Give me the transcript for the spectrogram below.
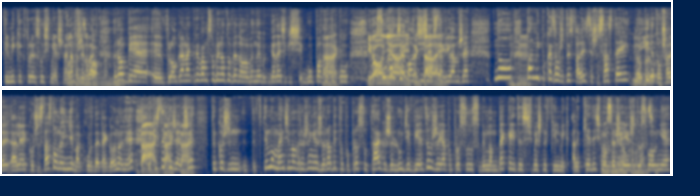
filmiki, które są śmieszne. Content na przykład zabawny, mhm. robię y, vloga, nagrywam sobie, no to wiadomo, będę gadać jakieś głupoty Tak. typu, Ironia no słuchajcie, i o tak dzisiaj dalej. wstawiłam, że no, pan mi pokazał, że to jest w alejce 16, no, No był- idę tą szale, alejką 16, no i nie ma kurde tego, no nie? Tak, Jakieś takie tak, rzeczy. tak. Tylko, że w tym momencie mam wrażenie, że robię to po prostu tak, że ludzie wiedzą, że ja po prostu sobie mam bekę i to jest śmieszny filmik, ale kiedyś mam wrażenie, że dosłownie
